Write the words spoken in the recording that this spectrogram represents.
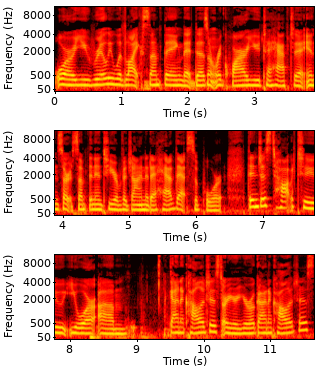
or you really would like something that doesn't require you to have to insert something into your vagina to have that support, then just talk to your um, gynecologist or your urogynecologist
